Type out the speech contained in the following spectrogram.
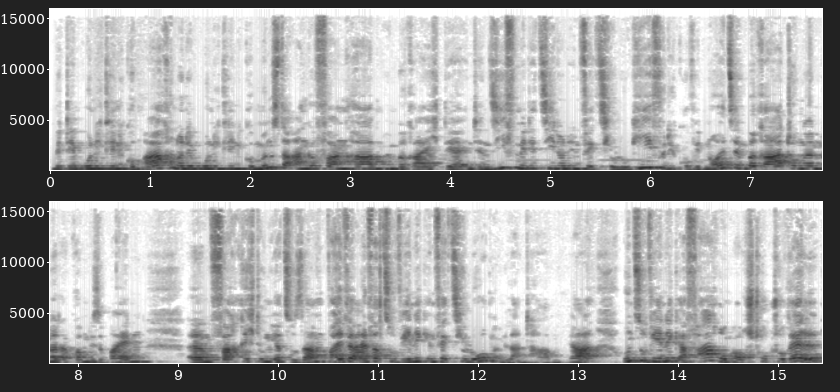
mit dem Uniklinikum Aachen und dem Uniklinikum Münster angefangen haben im Bereich der Intensivmedizin und Infektiologie für die Covid-19-Beratungen. Ne, da kommen diese beiden ähm, Fachrichtungen ja zusammen, weil wir einfach zu wenig Infektiologen im Land haben, ja, und zu wenig Erfahrung, auch strukturell,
